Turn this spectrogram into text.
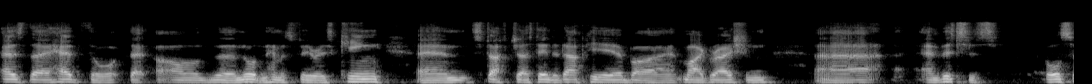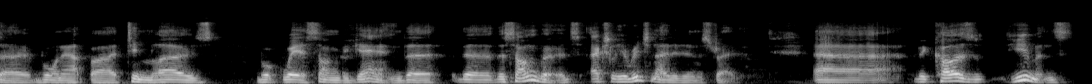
as they had thought that oh, the northern hemisphere is king and stuff just ended up here by migration. Uh, and this is also borne out by Tim Low's book Where Song Began. The the the songbirds actually originated in Australia uh, because humans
